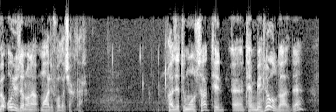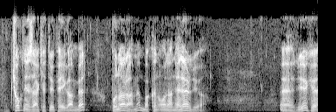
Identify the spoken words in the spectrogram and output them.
Ve o yüzden ona muhalif olacaklar. Hz. Musa te- e, tembihli olduğu halde çok nezaketli bir peygamber. Buna rağmen bakın ona neler diyor. E, diyor ki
